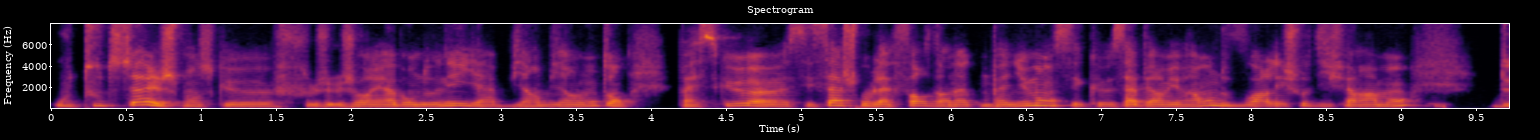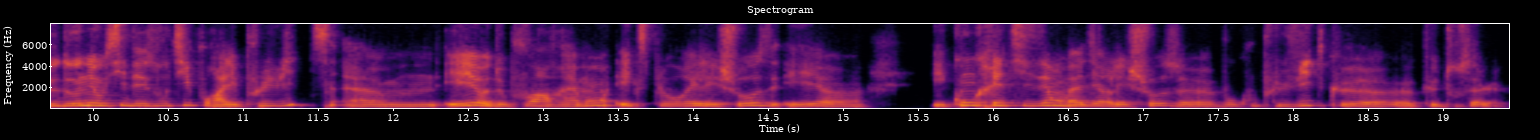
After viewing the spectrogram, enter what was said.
où toute seule, je pense que j'aurais abandonné il y a bien, bien longtemps. Parce que euh, c'est ça, je trouve, la force d'un accompagnement, c'est que ça permet vraiment de voir les choses différemment, mmh. De donner aussi des outils pour aller plus vite euh, et euh, de pouvoir vraiment explorer les choses et, et concrétiser, on va dire, les choses beaucoup plus vite que, que tout seul.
